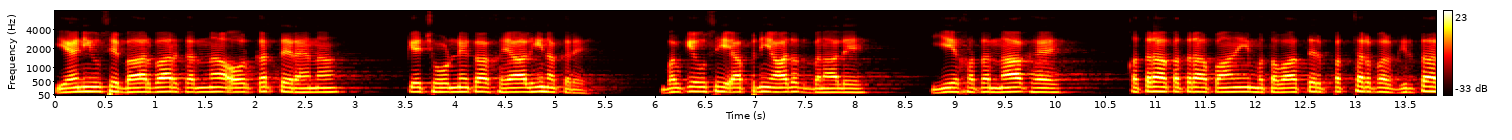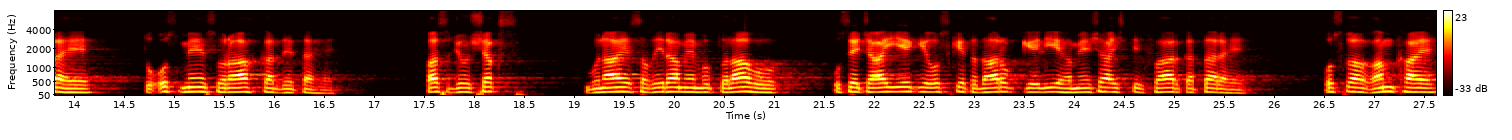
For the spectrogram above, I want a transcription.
یعنی اسے بار بار کرنا اور کرتے رہنا کہ چھوڑنے کا خیال ہی نہ کرے۔ بلکہ اسے اپنی عادت بنا لے۔ یہ خطرناک ہے۔ قطرہ قطرہ پانی متواتر پتھر پر گرتا رہے تو اس میں سوراخ کر دیتا ہے۔ پس جو شخص گناہ صغیرہ میں مبتلا ہو، اسے چاہیے کہ اس کے تدارک کے لیے ہمیشہ استغفار کرتا رہے۔ اس کا غم کھائے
